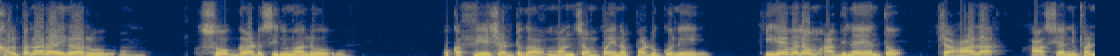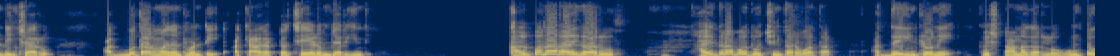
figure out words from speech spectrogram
కల్పనారాయ్ గారు సోగ్గాడు సినిమాలో ఒక పేషెంట్గా మంచం పైన పడుకుని కేవలం అభినయంతో చాలా హాస్యాన్ని పండించారు. అద్భుతమైనటువంటి ఆ క్యారెక్టర్ చేయడం జరిగింది. కల్పనా రాయ్ గారు హైదరాబాద్ వచ్చిన తర్వాత అద్దె ఇంట్లోనే కృష్ణానగర్‌లో ఉంటూ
